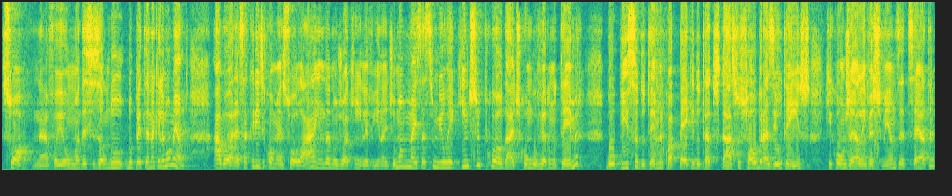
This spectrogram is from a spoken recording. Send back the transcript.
Só, né? Foi uma decisão do, do PT naquele momento. Agora, essa crise começou lá, ainda no Joaquim Levy e na Dilma, mas assumiu requinte de crueldade com o governo Temer, golpista do Temer, com a PEC do teto dos gastos. Só o Brasil tem isso, que congela investimentos, etc.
